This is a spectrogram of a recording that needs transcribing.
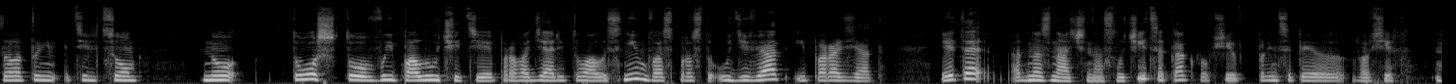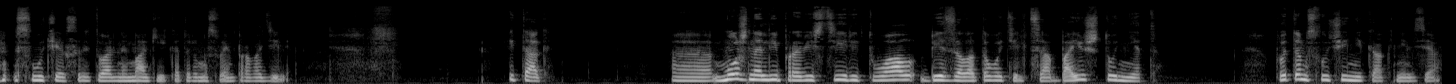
золотым тельцом, но то, что вы получите, проводя ритуалы с ним, вас просто удивят и поразят. Это однозначно случится, как вообще, в принципе, во всех случаях с ритуальной магией, которые мы с вами проводили. Итак, э, можно ли провести ритуал без золотого тельца? Боюсь, что нет. В этом случае никак нельзя.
